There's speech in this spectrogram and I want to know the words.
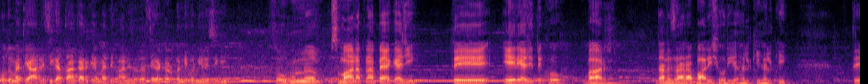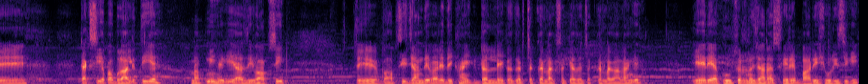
ਉਦੋਂ ਮੈਂ ਤਿਆਰ ਨਹੀਂ ਸੀਗਾ, ਤਾਂ ਕਰਕੇ ਮੈਂ ਦਿਖਾ ਨਹੀਂ ਸਕਦਾ ਸੀਗਾ। ਟਰਬਨ ਨਹੀਂ ਬਣੀ ਹੋਈ ਸੀਗੀ। ਸੋ ਹੁਣ ਸਮਾਨ ਆਪਣਾ ਪੈਕ ਹੈ ਜੀ। ਤੇ ਇਹ ਰਿਹਾ ਜੀ, ਦੇਖੋ, ਬਾਹਰ ਦਾ ਨਜ਼ਾਰਾ ਬਾਰਿਸ਼ ਹੋ ਰਹੀ ਹੈ ਹਲਕੀ ਹਲਕੀ। ਤੇ ਟੈਕਸੀ ਆਪਾਂ ਬੁਲਾ ਲਿੱਤੀ ਹੈ। ਮੈਂ ਆਪਣੀ ਹੈਗੀ ਆ ਜੀ ਵਾਪਸੀ। ਤੇ ਵਾਪਸੀ ਜਾਂਦੇ ਬਾਰੇ ਦੇਖਾਂਗੇ ਡਲ ਲੇਕ ਅਗਰ ਚੱਕਰ ਲੱਗ ਸਕਿਆ ਤਾਂ ਚੱਕਰ ਲਗਾ ਲਾਂਗੇ। ਇਹ ਰਿਹਾ ਖੂਬਸੂਰਤ ਨਜ਼ਾਰਾ, ਸਵੇਰੇ ਬਾਰਿਸ਼ ਹੋ ਰਹੀ ਸੀਗੀ।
